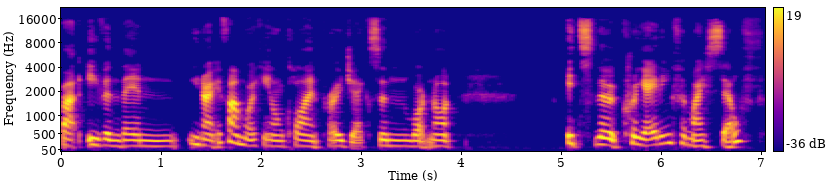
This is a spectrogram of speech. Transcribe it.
But even then, you know, if I'm working on client projects and whatnot, it's the creating for myself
